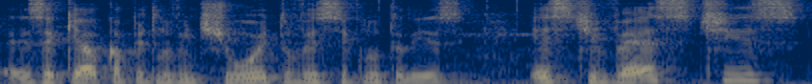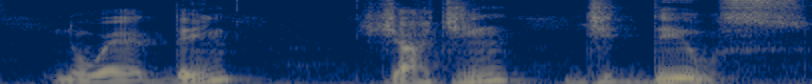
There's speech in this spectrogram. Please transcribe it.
Ezequiel capítulo 28, versículo 13. Estivestes no Éden, jardim de Deus,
